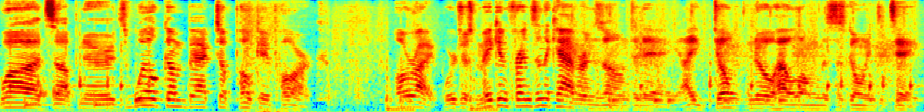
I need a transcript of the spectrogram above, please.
What's up, nerds? Welcome back to Poke Park. Alright, we're just making friends in the Cavern Zone today. I don't know how long this is going to take.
